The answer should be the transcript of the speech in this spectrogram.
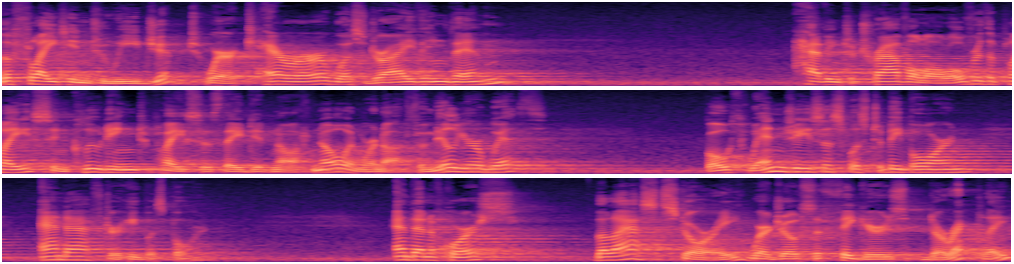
the flight into Egypt, where terror was driving them, having to travel all over the place, including to places they did not know and were not familiar with, both when Jesus was to be born and after he was born. And then, of course, the last story where Joseph figures directly,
